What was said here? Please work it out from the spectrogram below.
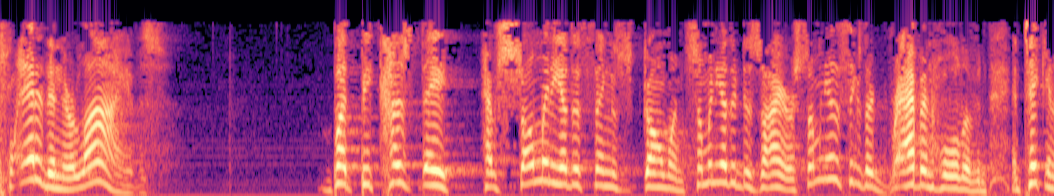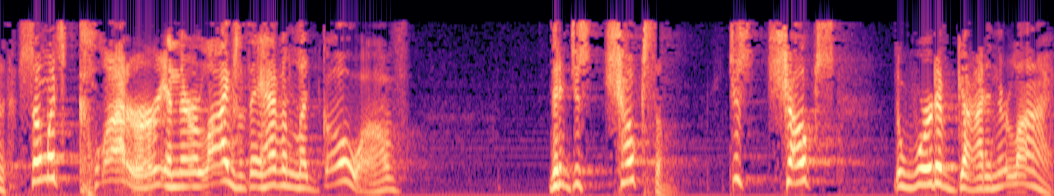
planted in their lives. But because they have so many other things going, so many other desires, so many other things they're grabbing hold of and, and taking so much clutter in their lives that they haven't let go of, that it just chokes them. Just chokes the Word of God in their lives.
